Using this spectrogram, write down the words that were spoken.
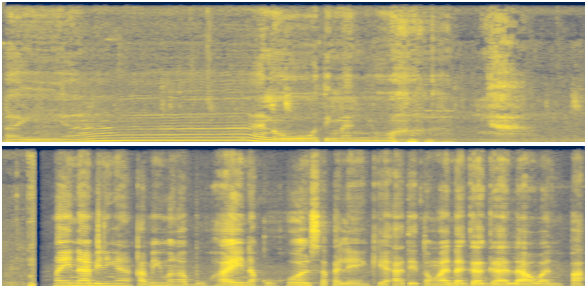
Ayan. O, tingnan nyo. May nabili nga kaming mga buhay na kuhol sa palengke at ito nga nagagalawan pa.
